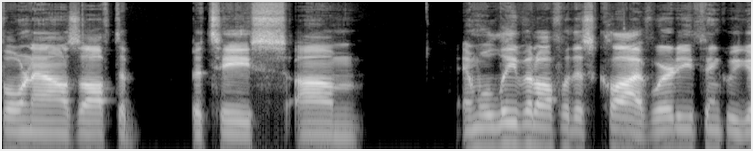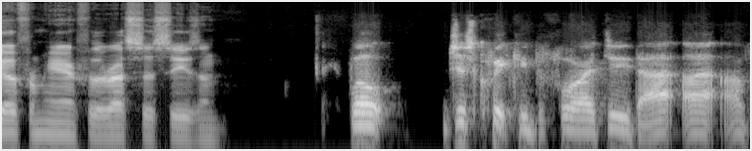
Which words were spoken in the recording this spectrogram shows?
Fornals off to Betis. Um, and we'll leave it off with this Clive. Where do you think we go from here for the rest of the season? well, just quickly before I do that, I, I've,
